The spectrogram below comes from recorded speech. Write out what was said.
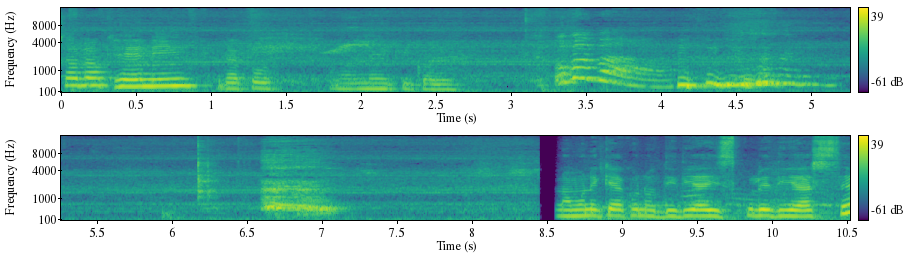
চলো খেয়ে নিই। দেখো আমার মেয়ে কী করে। ও বাবা! নমনিকে এখন ও দিদিয়া স্কুলে দিয়ে আসছে।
